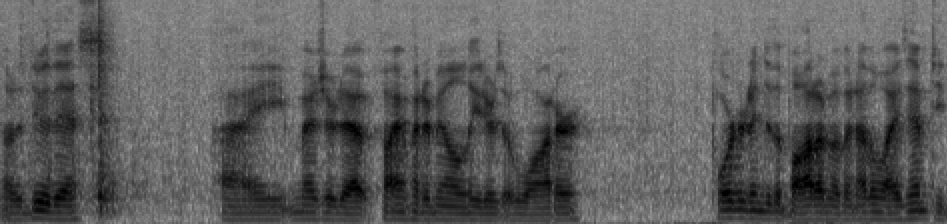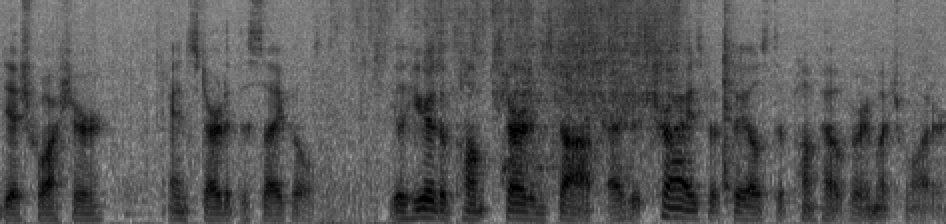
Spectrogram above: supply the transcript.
So to do this I measured out 500 milliliters of water poured it into the bottom of an otherwise empty dishwasher, and started the cycle. You'll hear the pump start and stop as it tries but fails to pump out very much water.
